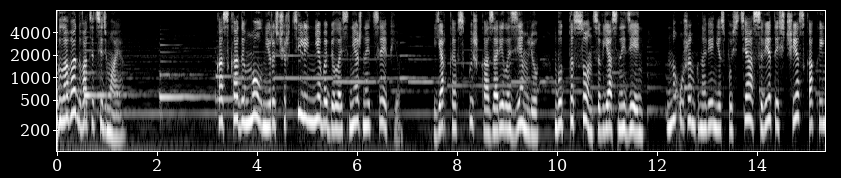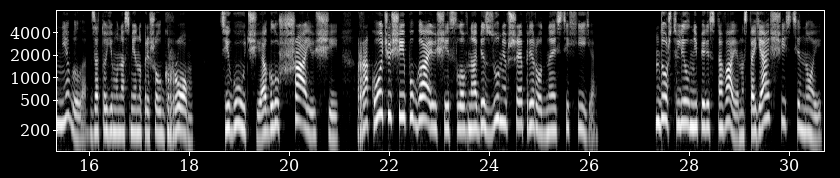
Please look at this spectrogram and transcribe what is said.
Глава 27. Каскады молний расчертили небо белоснежной цепью. Яркая вспышка озарила землю, будто солнце в ясный день, но уже мгновение спустя свет исчез, как и не было, зато ему на смену пришел гром, тягучий, оглушающий, ракочущий и пугающий, словно обезумевшая природная стихия. Дождь лил не переставая, настоящей стеной.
